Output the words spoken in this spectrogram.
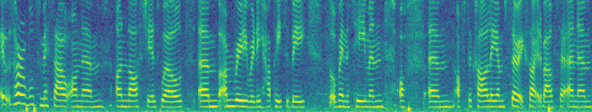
It was horrible to miss out on um, on last year's Worlds, um, but I'm really really happy to be sort of in the team and off um, off to Cali. I'm so excited about it and um,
